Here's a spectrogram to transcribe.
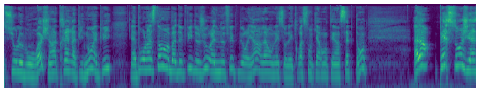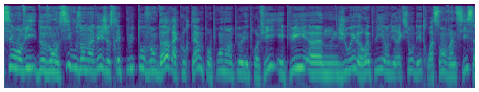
sur le bon Rush, hein, très rapidement. Et puis, pour l'instant, bah, depuis deux jours, elle ne fait plus rien. Là, on est sur les 341,70. Alors, perso, j'ai assez envie de vendre. Si vous en avez, je serais plutôt vendeur à court terme pour prendre un peu les profits et puis euh, jouer le repli en direction des 326.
